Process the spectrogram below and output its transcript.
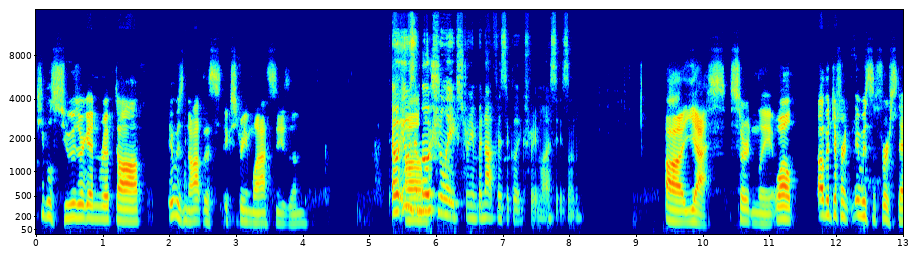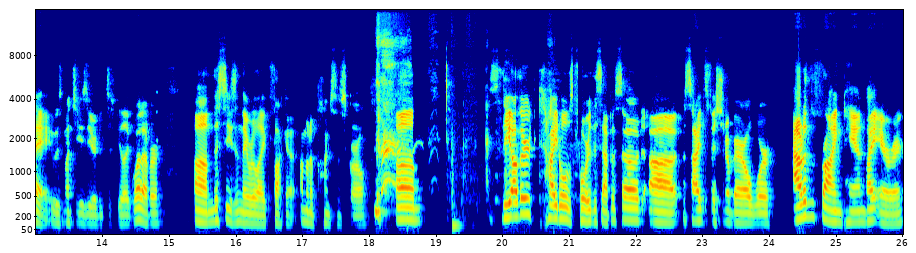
people's shoes are getting ripped off. It was not this extreme last season. Oh, it was Um, emotionally extreme, but not physically extreme last season. Uh, yes, certainly. Well, of a different. It was the first day. It was much easier to just be like, whatever. Um, this season they were like, fuck it, I'm gonna punch this girl. um, the other titles for this episode, uh, besides Fish in a Barrel, were Out of the Frying Pan by Eric,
